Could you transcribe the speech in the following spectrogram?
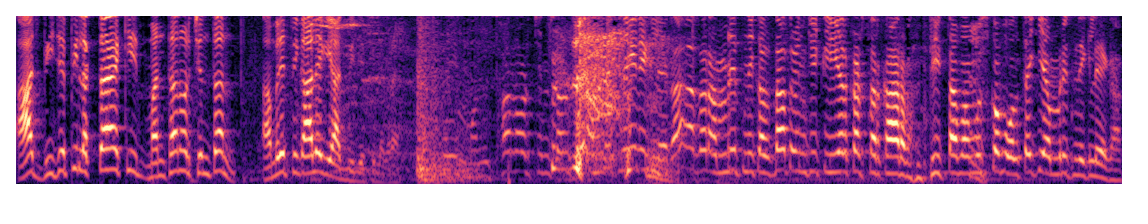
आज बीजेपी लगता है कि मंथन और चिंतन अमृत निकालेगी, आज बीजेपी लग रहा है। मंथन और चिंतन से अमृत नहीं निकलेगा। अगर अमृत निकलता तो इनकी क्लियर कट सरकार बनती। तब हम उसको बोलते कि अमृत निकलेगा।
